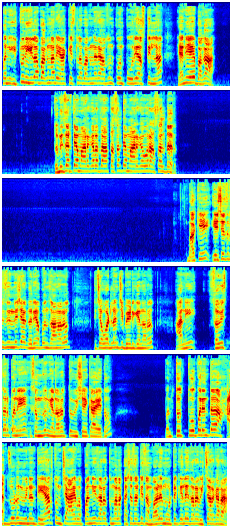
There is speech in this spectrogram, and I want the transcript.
पण इथून हिला बघणारे या केसला बघणारे अजून कोण पोरी असतील ना ह्यांनी हे बघा. तुम्ही जर त्या मार्गाला जात असाल त्या मार्गावर असाल तर. बाकी यशस्वी शिंदेच्या घरी आपण जाणार आहोत. तिच्या वडिलांची भेट घेणार आहोत. आणि सविस्तरपणे समजून घेणार आहोत तो विषय काय आहे तो. पण तो तोपर्यंत हात जोडून विनंती आहे, यार तुमच्या आई बापांनी जरा तुम्हाला कशासाठी सांभाळले मोठं केलंय जरा विचार करा.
